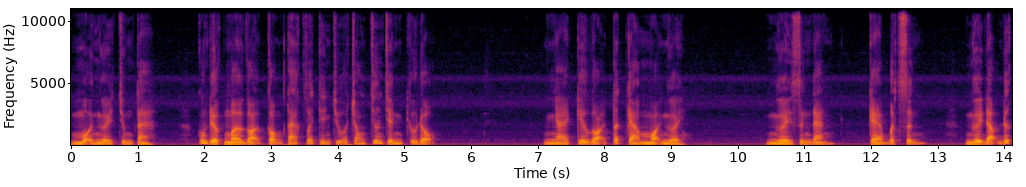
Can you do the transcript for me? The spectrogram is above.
Mỗi người chúng ta cũng được mời gọi cộng tác với Thiên Chúa trong chương trình cứu độ Ngài kêu gọi tất cả mọi người, người xứng đáng, kẻ bất xứng, người đạo đức,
